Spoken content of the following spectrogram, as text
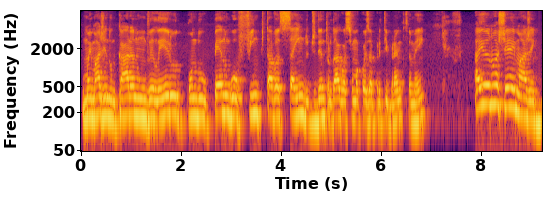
uma imagem de um cara num veleiro pondo o pé num golfinho que estava saindo de dentro d'água, assim, uma coisa preto e branco também. Aí eu não achei a imagem,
